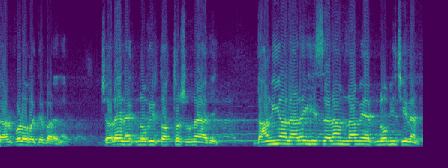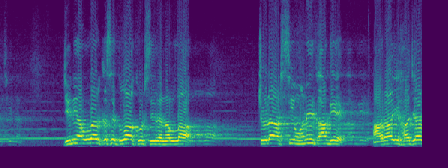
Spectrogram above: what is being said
তারপরও হইতে পারে না চলেন এক নবীর তথ্য শুনে আদি দানিয়াল আলাইহিসালাম নামে এক নবী ছিলেন। যিনি আল্লাহর কাছে দোয়া করছিলেন, আল্লাহ, চলে আসছি অনেক আগে। আড়াই হাজার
